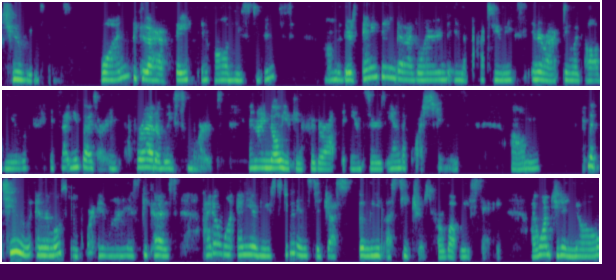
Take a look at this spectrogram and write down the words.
two reasons. One, because I have faith in all of you students. Um, if there's anything that I've learned in the past few weeks interacting with all of you, it's that you guys are incredibly smart. And I know you can figure out the answers and the questions. Um, but two, and the most important one is because I don't want any of you students to just believe us teachers for what we say. I want you to know,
